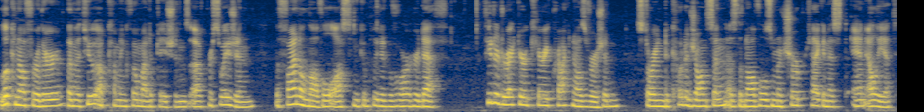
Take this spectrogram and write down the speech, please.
Look no further than the two upcoming film adaptations of Persuasion, the final novel Austen completed before her death. Theater director Carrie Cracknell's version, starring Dakota Johnson as the novel's mature protagonist Anne Elliot,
